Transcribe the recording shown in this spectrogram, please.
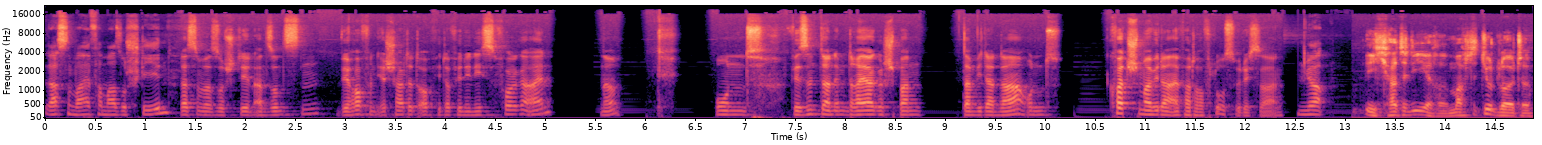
Lassen wir einfach mal so stehen. Lassen wir so stehen. Ansonsten, wir hoffen, ihr schaltet auch wieder für die nächste Folge ein. Ne? Und wir sind dann im Dreiergespann dann wieder da und quatschen mal wieder einfach drauf los, würde ich sagen. Ja. Ich hatte die Ehre. Macht es gut, Leute.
